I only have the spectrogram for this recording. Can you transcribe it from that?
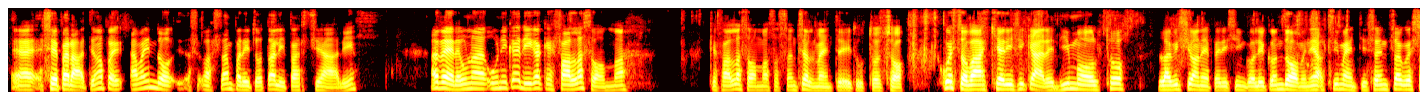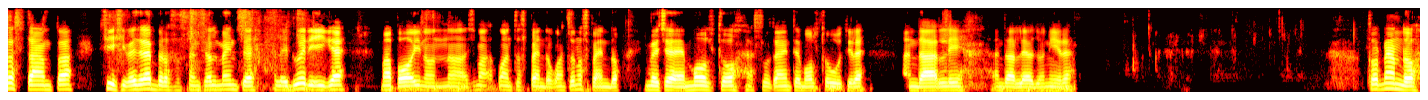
eh, separate, ma poi avendo la stampa dei totali parziali, avere una unica riga che fa la somma che fa la somma sostanzialmente di tutto ciò. Questo va a chiarificare di molto la visione per i singoli condomini, altrimenti senza questa stampa sì, si vedrebbero sostanzialmente le due righe, ma poi non ma quanto spendo, quanto non spendo, invece è molto, assolutamente molto utile andarli, andarli ad unire. Tornando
